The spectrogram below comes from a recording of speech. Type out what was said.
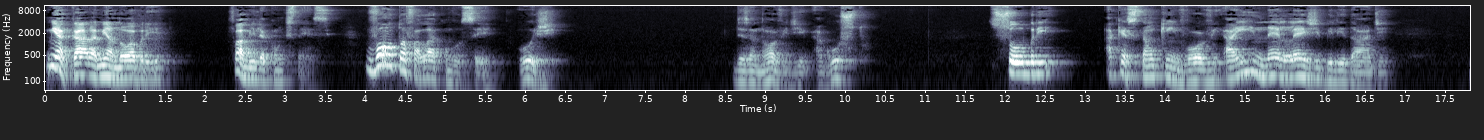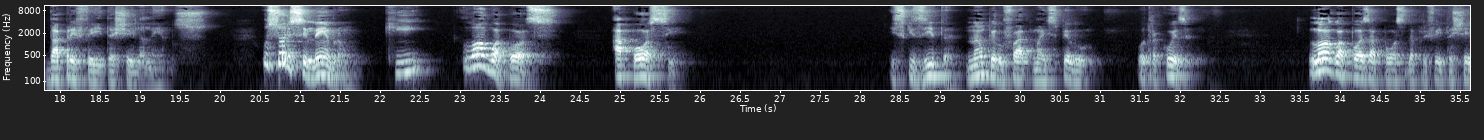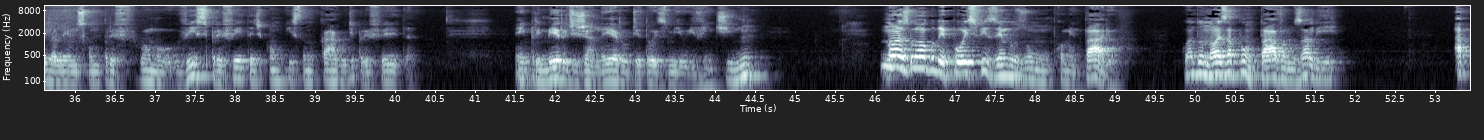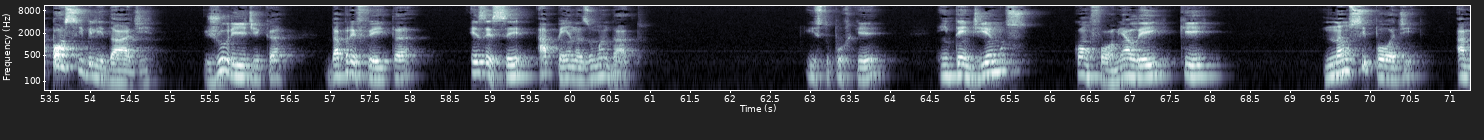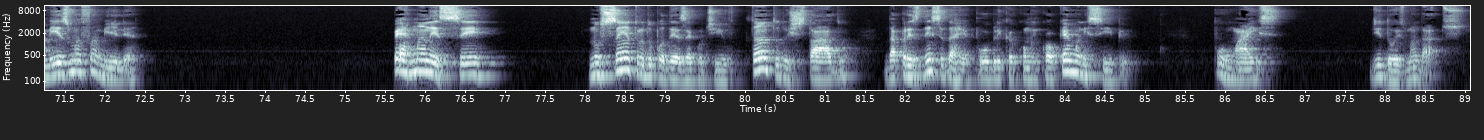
Minha cara, minha nobre família conquistense, volto a falar com você hoje, 19 de agosto, sobre a questão que envolve a inelegibilidade da prefeita Sheila Lemos. Os senhores se lembram que, logo após a posse esquisita, não pelo fato, mas pelo outra coisa. Logo após a posse da prefeita Sheila Lemos como, como vice-prefeita de conquista no cargo de prefeita, em 1 de janeiro de 2021, nós logo depois fizemos um comentário quando nós apontávamos ali a possibilidade jurídica da prefeita exercer apenas um mandato. Isto porque entendíamos, conforme a lei, que não se pode a mesma família permanecer no centro do poder executivo, tanto do Estado, da presidência da República, como em qualquer município, por mais de dois mandatos.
